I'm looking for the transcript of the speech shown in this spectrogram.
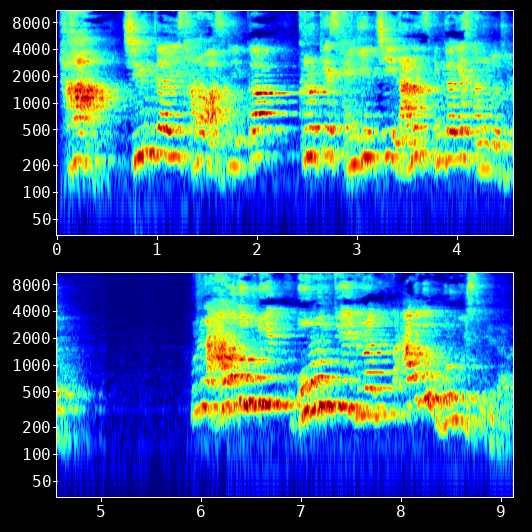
다 지금까지 살아왔으니까 그렇게 생겼지라는 생각에 사는 거죠. 우리는 아무도 모르게 5분 뒤에 일은 아무도 모르고 있습니다.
